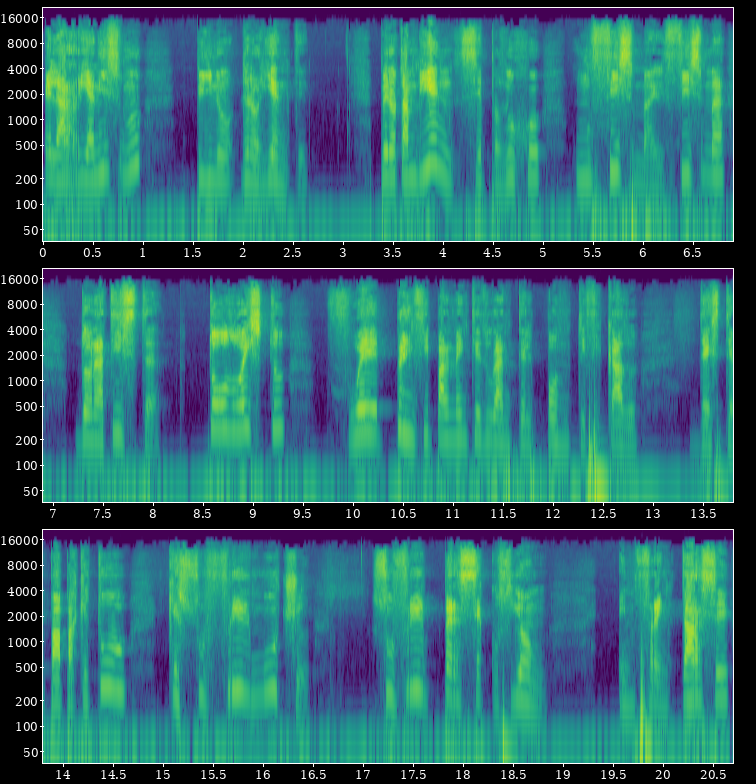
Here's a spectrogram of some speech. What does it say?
El arrianismo vino del Oriente, pero también se produjo un cisma, el cisma donatista. Todo esto fue principalmente durante el pontificado de este papa, que tuvo que sufrir mucho sufrir persecución, enfrentarse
